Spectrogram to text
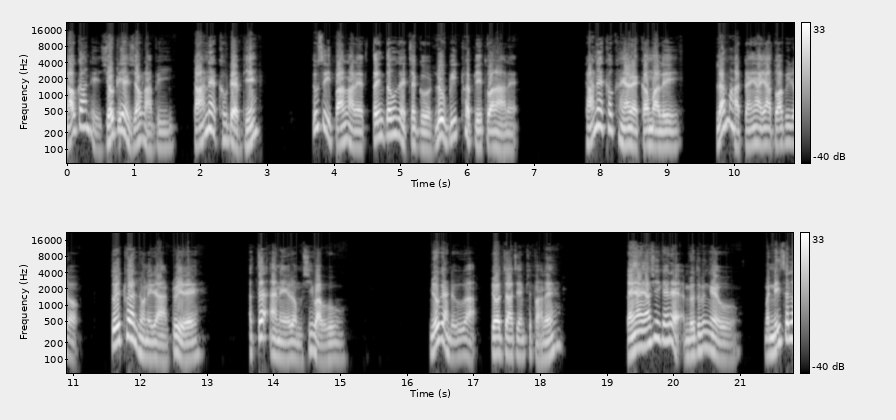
နောက်ကနေရုတ်တရက်ရောက်လာပြီးဓာတ်နဲ့ခုတ်တဲ့ပြင်သူစီပန်းလာတဲ့330ချက်ကိုလုတ်ပြီးထွက်ပြေးသွားတာတဲ့ဓာတ်နဲ့ခုတ်ခံရတဲ့ကောင်မလေးလက်မှာတန်ရရသွားပြီးတော့သွေးထွက်လွန်နေတာတွေ့တယ်အသက်အန္တရာယ်တော့မရှိပါဘူးမျိုးကန်တူကပြောကြားခြင်းဖြစ်ပါတယ်ဒဏ်ရာရရှိခဲ့တဲ့အမျိုးသမီးငယ်ကိုမနီးစလ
